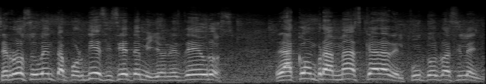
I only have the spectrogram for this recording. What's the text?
cerró su venta por 17 millones de euros, la compra más cara del fútbol brasileño.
